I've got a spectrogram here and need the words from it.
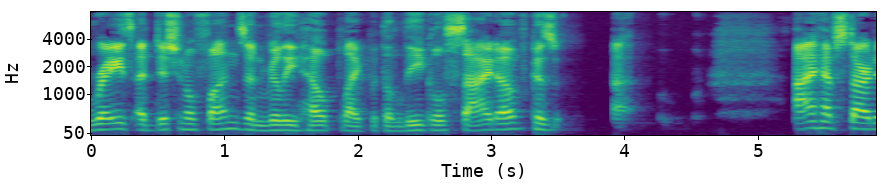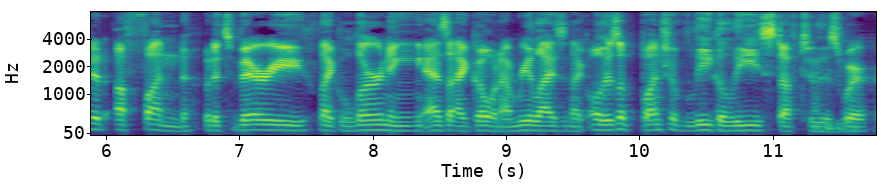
raise additional funds and really help like with the legal side of? Because uh, I have started a fund, but it's very like learning as I go, and I'm realizing like, oh, there's a bunch of legalese stuff to this mm-hmm. where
